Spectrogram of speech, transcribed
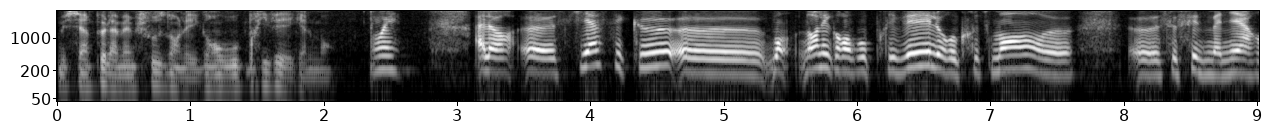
Mais c'est un peu la même chose dans les grands groupes privés également. Oui. Alors, euh, ce qu'il y a, c'est que euh, bon, dans les grands groupes privés, le recrutement euh, se fait de manière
